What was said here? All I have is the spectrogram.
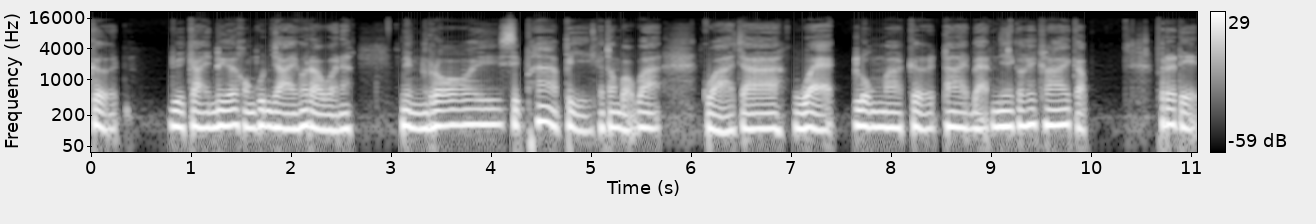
เกิดด้วยกายเนื้อของคุณยายของเราอะนะหนึ่งร้อยสิบห้าปีก็ต้องบอกว่ากว่าจะแหวกลงมาเกิดได้แบบนี้ก็คล้าย ๆ กับ พระเดช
